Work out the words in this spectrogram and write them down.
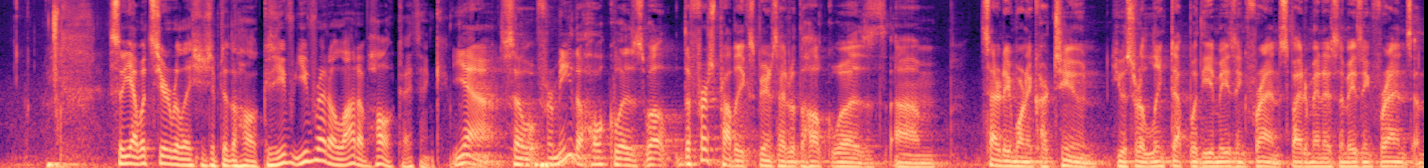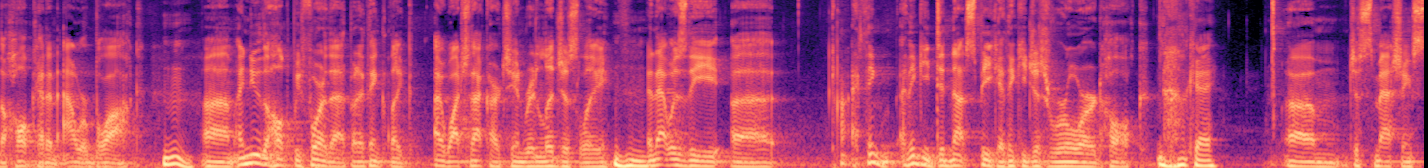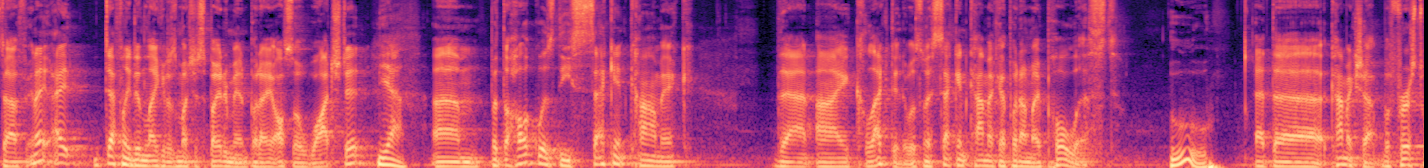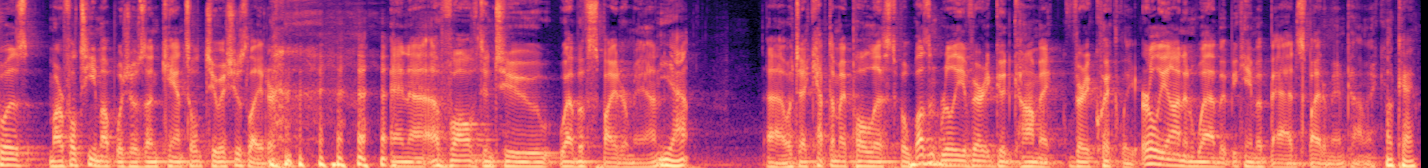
So yeah, what's your relationship to the Hulk? Because you've you've read a lot of Hulk, I think. Yeah. So for me, the Hulk was well. The first probably experience I had with the Hulk was um, Saturday morning cartoon. He was sort of linked up with the Amazing Friends, Spider-Man and his Amazing Friends, and the Hulk had an hour block. Um, I knew the Hulk before that, but I think like I watched that cartoon religiously, and that was the. Uh, I think I think he did not speak. I think he just roared Hulk, okay. um, just smashing stuff. And I, I definitely didn't like it as much as Spider Man, but I also watched it. Yeah. Um, but the Hulk was the second comic that I collected. It was my second comic I put on my pull list Ooh. at the comic shop. The first was Marvel Team Up, which was then canceled two issues later, and uh, evolved into Web of Spider-Man, Yeah. uh, which I kept on my pull list, but wasn't really a very good comic very quickly. Early on in Web, it became a bad Spider-Man comic, Okay.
